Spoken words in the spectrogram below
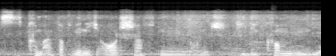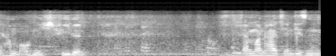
es kommen einfach wenig Ortschaften und die, die kommen, die haben auch nicht viel. Wenn man halt in diesen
